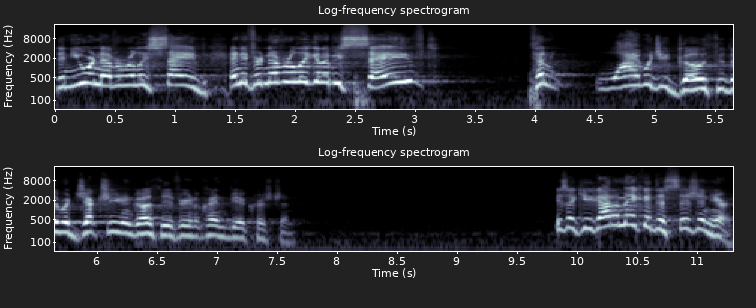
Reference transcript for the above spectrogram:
then you were never really saved. And if you're never really going to be saved, then why would you go through the rejection you're going to go through if you're going to claim to be a Christian? He's like, you got to make a decision here.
